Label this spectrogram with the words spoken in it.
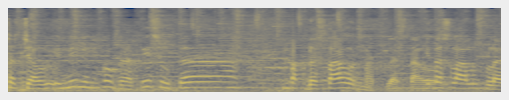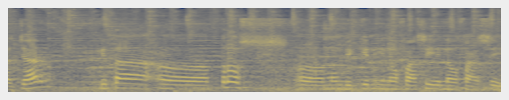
sejauh ini Nimco berarti sudah 14 tahun. 14 tahun. kita selalu belajar kita eh, terus eh, membuat inovasi-inovasi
